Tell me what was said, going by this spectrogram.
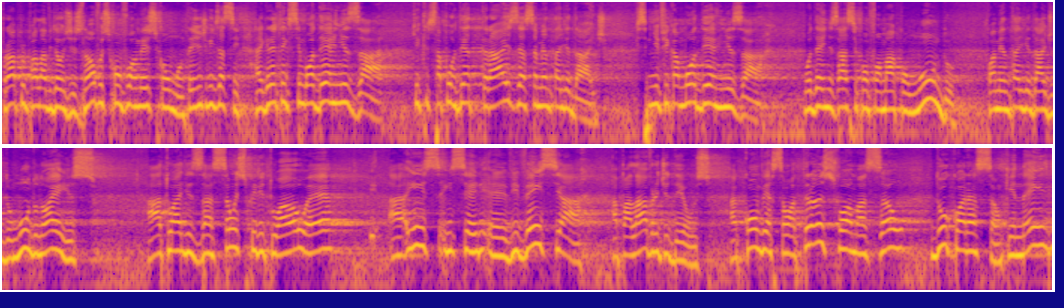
a própria palavra de Deus diz: Não vos conformeis com o mundo. Tem gente que diz assim: a igreja tem que se modernizar. O que, que está por detrás dessa mentalidade? Que significa modernizar? Modernizar, se conformar com o mundo, com a mentalidade do mundo, não é isso. A atualização espiritual é a inserir, é, vivenciar a palavra de Deus, a conversão, a transformação do coração, que nem,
